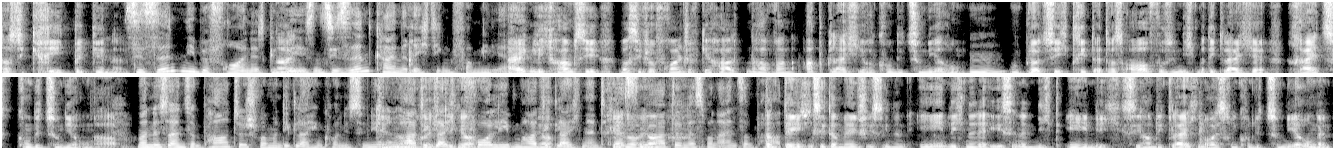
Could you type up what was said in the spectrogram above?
dass sie Krieg beginnen. Sie sind nie befreundet Nein. gewesen. Sie sind keine richtigen Familien. Eigentlich haben sie, was sie für Freundschaft gehalten haben, war ein Abgleich ihrer Konditionierung. Mhm. Und plötzlich tritt etwas auf, wo sie nicht mehr die gleiche Reizkonditionierung haben. Man ist ein sympathisch, weil man die gleichen Konditionierungen Genau, hat, die richtig, gleichen ja. Vorlieben hat, Ja. die gleichen Interessen Genau, ja. hat, dann ist man ein sympathisch. Dann denken sie, der Mensch ist ihnen ähnlich. Nein, er ist ihnen nicht ähnlich. Sie haben die gleichen äußeren Konditionierungen.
